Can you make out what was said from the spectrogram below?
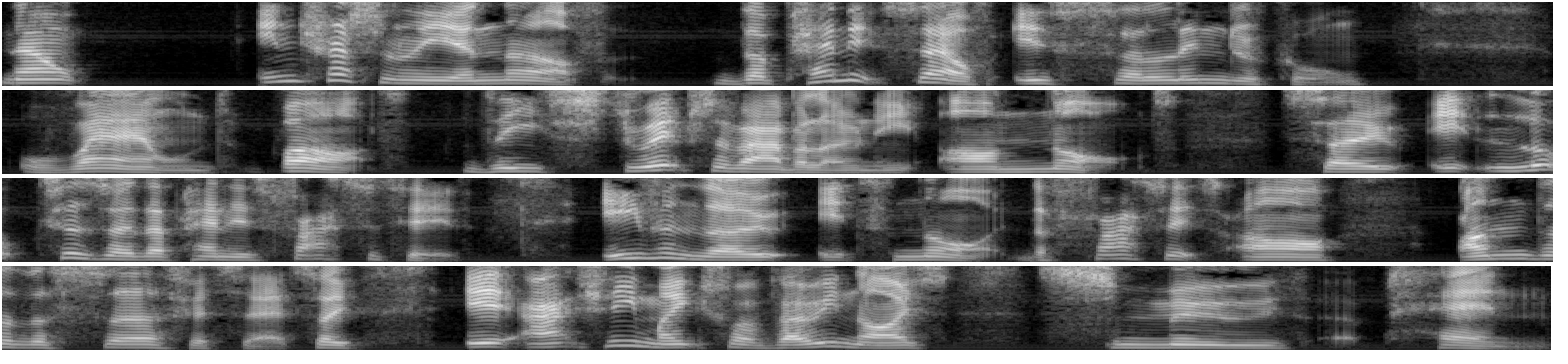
Now, interestingly enough, the pen itself is cylindrical or round, but the strips of abalone are not. So it looks as though the pen is faceted, even though it's not. The facets are under the surface there. So it actually makes for a very nice smooth pen.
